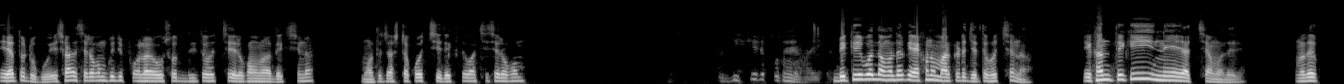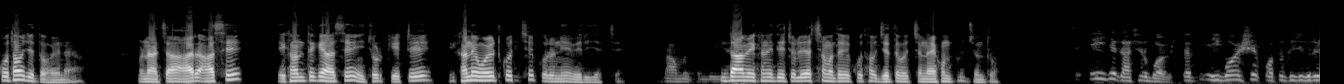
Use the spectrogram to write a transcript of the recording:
এতটুকু। এছাড়া সেরকম কিছু ফলের ঔষধ দিতে হচ্ছে এরকম আমরা দেখছি না। মতো চাষটা করছি দেখতে পাচ্ছি সেরকম। বিক্রিটা কোথায় হয় বিক্রি বলতে আমাদেরকে এখনও মার্কেটে যেতে হচ্ছে না। এখান থেকেই নিয়ে যাচ্ছে আমাদের। আমাদের কোথাও যেতে হয় না। মানে আচ্ছা আর আসে এখান থেকে আসে এঁচড় কেটে এখানে ওয়েট করছে করে নিয়ে বেরিয়ে যাচ্ছে। দাম এখানে দিয়ে চলে যাচ্ছে আমাদেরকে কোথাও যেতে হচ্ছে না এখন পর্যন্ত। আচ্ছা, এই যে গাছের বয়স এই বয়সে কত কিছু করে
